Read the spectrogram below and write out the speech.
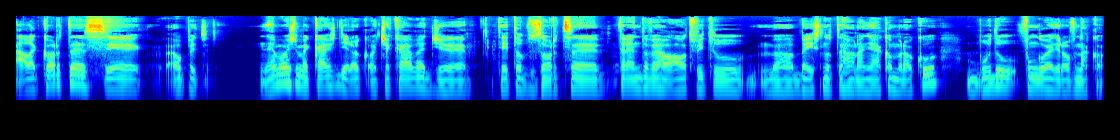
Ale Cortez je opäť Nemôžeme každý rok očakávať, že tieto vzorce trendového outfitu basenutého na nejakom roku budú fungovať rovnako.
